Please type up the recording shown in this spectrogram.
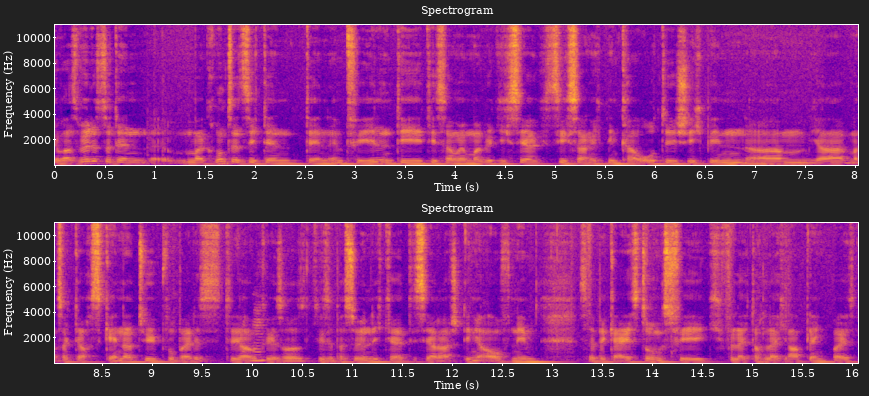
Ja, was würdest du denn äh, mal grundsätzlich den, den empfehlen, die, die, sagen wir mal, wirklich sehr, sich sagen, ich bin chaotisch, ich bin, ähm, ja, man sagt ja auch Scanner-Typ, wobei das ja, mhm. okay, so diese Persönlichkeit, die sehr rasch Dinge aufnimmt, sehr begeisterungsfähig, vielleicht auch leicht ablenkbar ist.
